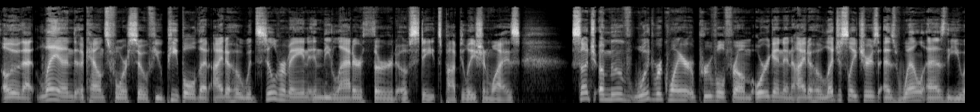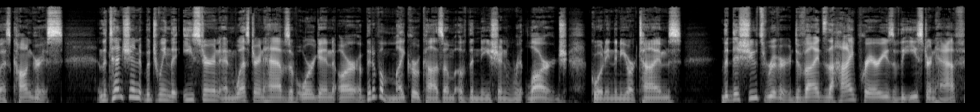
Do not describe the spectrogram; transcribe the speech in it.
although that land accounts for so few people that Idaho would still remain in the latter third of states' population wise. Such a move would require approval from Oregon and Idaho legislatures as well as the U.S. Congress. The tension between the eastern and western halves of Oregon are a bit of a microcosm of the nation writ large. Quoting the New York Times, the Deschutes River divides the high prairies of the eastern half,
